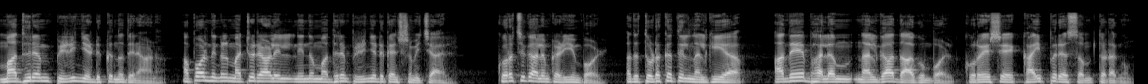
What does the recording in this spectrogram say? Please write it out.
മധുരം പിഴിഞ്ഞെടുക്കുന്നതിനാണ്. അപ്പോൾ നിങ്ങൾ മറ്റൊരാളിൽ നിന്നും മധുരം പിഴിഞ്ഞെടുക്കാൻ ശ്രമിച്ചാൽ കുറച്ചു കാലം കഴിയുമ്പോൾ അത് തുടക്കത്തിൽ നൽകിയ അതേ ഫലം നൽകാതാകുമ്പോൾ കുറേശ്ശെ കയ്പ് രസം തുടങ്ങും.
